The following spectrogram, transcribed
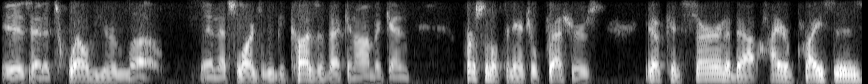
is at a 12-year low, and that's largely because of economic and personal financial pressures. You know, concern about higher prices,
